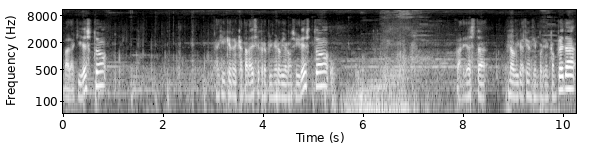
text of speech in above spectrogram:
Vale, aquí esto. Aquí hay que rescatar a ese, pero primero voy a conseguir esto. Vale, ya está la ubicación 100% completa.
